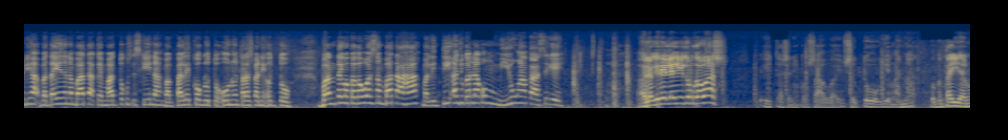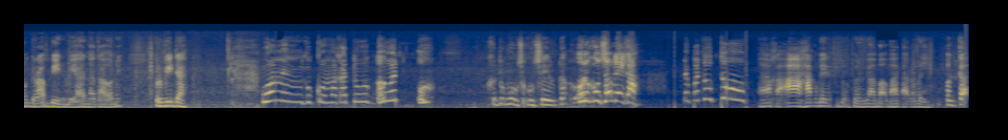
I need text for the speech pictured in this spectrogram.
diha, bantayan na ng bata kay madto ko sa eskina, magpalit kog lutuonon para sa paniudto. Bantay ko kagawas ng bata ha, malintian jud ka na akong miyunga ka, sige. Ah, lagi na lagi ko magawas. Ita sa niyang pasawa, yung sugtog yung anak. Babantayan mo, grabe, nabayahan na tao ni. Prorbida. Waman ko ko makatugod. Oh, kadungog sa konserto. Ano kung sablay ka? Nagpatugtog. Ah, kaahak, ben. Pero gaba, bata na ba ni? Pagka,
